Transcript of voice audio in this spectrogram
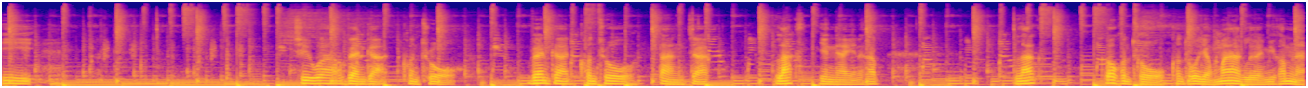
ที่ ชื่อว่า Vanguard Control Vanguard Control ต่างจาก Lux ยังไงนะครับ Lux ก็ Control Control อย่างมากเลยมีความหนา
